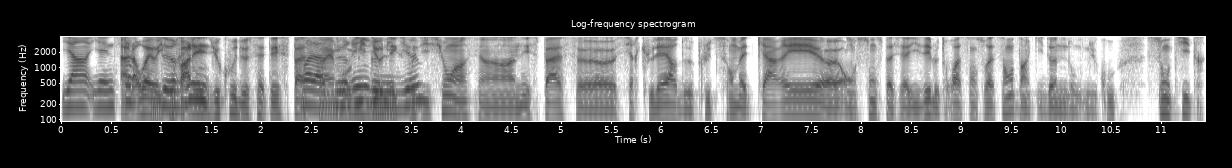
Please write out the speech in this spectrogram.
Il y a, il y a une sorte Alors ouais, il faut parler du coup de cet espace quand même au milieu de l'exposition. Hein. C'est un espace circulaire de plus de 100 mètres carrés en son spatialisé, le 360, hein, qui donne donc du coup son titre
